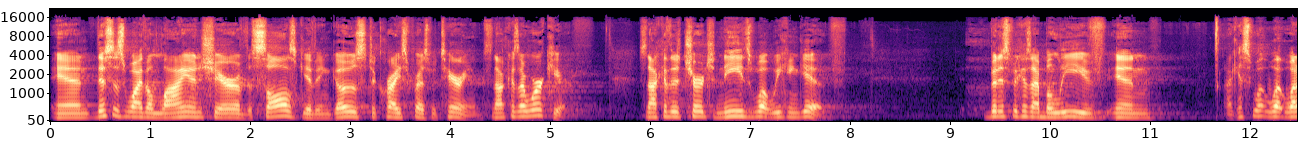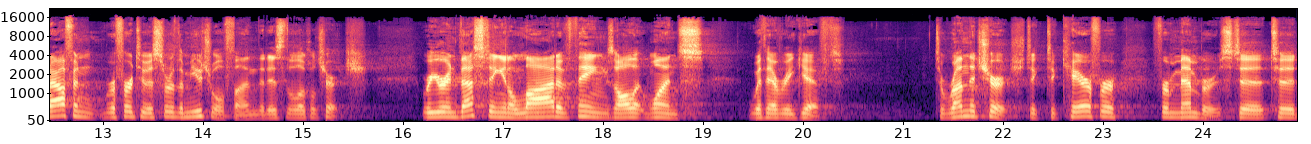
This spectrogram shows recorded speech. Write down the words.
And this is why the lion's share of the Sauls' giving goes to Christ Presbyterian. It's not because I work here, it's not because the church needs what we can give. But it's because I believe in, I guess, what, what, what I often refer to as sort of the mutual fund that is the local church, where you're investing in a lot of things all at once with every gift to run the church, to, to care for, for members, to, to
